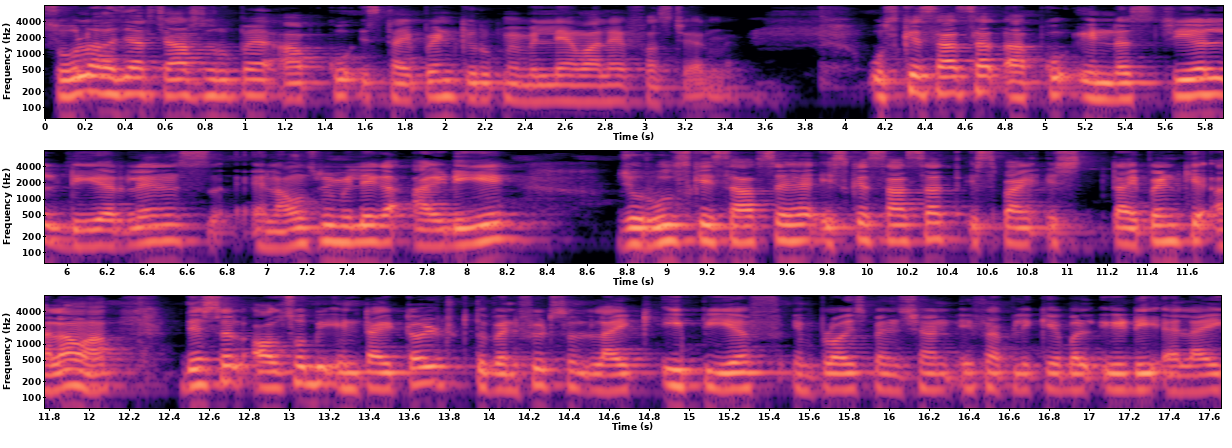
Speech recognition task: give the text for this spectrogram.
16,400 रुपए आपको स्टाइपेंड के रूप में मिलने वाला है फ़र्स्ट ईयर में उसके साथ साथ आपको इंडस्ट्रियल डियरलेंस अलाउंस भी मिलेगा आईडीए जो रूल्स के हिसाब से है, इसके साथ साथ स्टाइपेंड के अलावा दे शल ऑल्सो भी entitled to benefits like E P F employees pension if applicable E D L I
